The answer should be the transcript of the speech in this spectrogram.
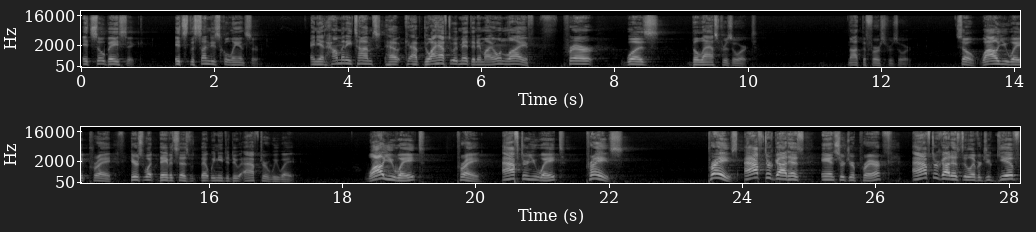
It's so basic. It's the Sunday school answer. And yet, how many times have, have, do I have to admit that in my own life, prayer was the last resort, not the first resort? So, while you wait, pray. Here's what David says that we need to do after we wait. While you wait, pray. After you wait, praise. Praise. After God has answered your prayer, after God has delivered you, give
